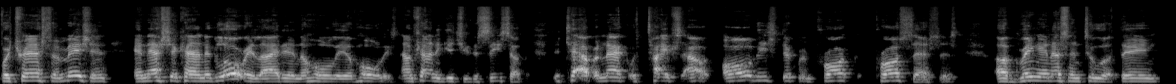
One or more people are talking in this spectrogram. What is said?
for transformation and that's your kind of glory light in the holy of holies i'm trying to get you to see something the tabernacle types out all these different pro processes of bringing us into a thing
